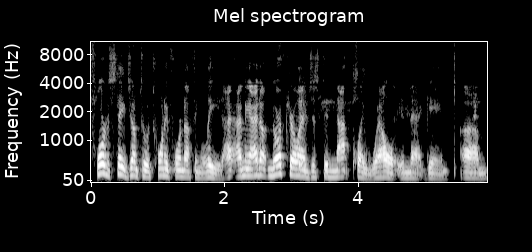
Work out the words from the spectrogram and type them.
Florida State jumped to a 24 nothing lead. I, I mean, I don't. North Carolina just did not play well in that game. Um,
